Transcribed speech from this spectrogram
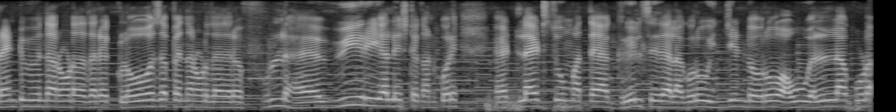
ಫ್ರಂಟ್ ವ್ಯೂಯಿಂದ ನೋಡೋದಾದರೆ ಕ್ಲೋಸ್ ಅಪ್ ಇಂದ ನೋಡೋದಾದರೆ ಫುಲ್ ಹೆವಿ ರಿಯಲಿಸ್ಟಿಕ್ ಅನ್ಕೋರಿ ಹೆಡ್ಲೈಟ್ಸು ಮತ್ತು ಗ್ರಿಲ್ಸ್ ಇದೆ ಅಲ್ಲ ಗುರು ಇಂಜಿನ್ ಡೋರು ಅವು ಎಲ್ಲ ಕೂಡ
